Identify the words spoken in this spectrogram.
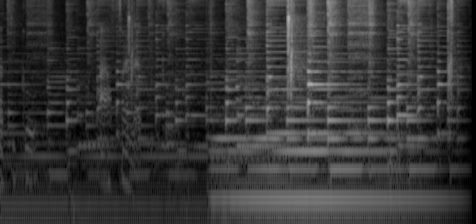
hatiku.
